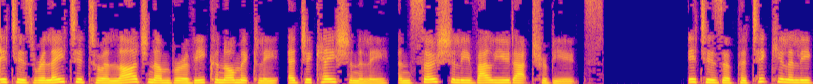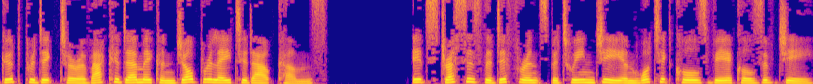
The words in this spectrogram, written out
It is related to a large number of economically, educationally, and socially valued attributes. It is a particularly good predictor of academic and job-related outcomes. It stresses the difference between G and what it calls vehicles of G.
